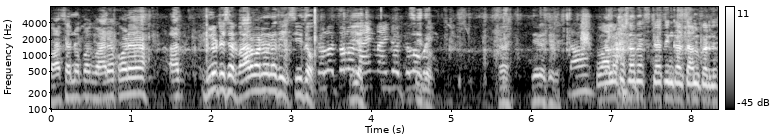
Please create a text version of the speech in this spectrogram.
પાછળનો પગ વારે કોણે? આ બ્લુ વારવાનો નથી સીધો. ચલો ચલો લાઈનમાં આવી જાવ ચલો ભાઈ. ધીરે ધીરે. તો આ લોકો સાથે સ્ટ્રેચિંગ કર ચાલુ કરી દો.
